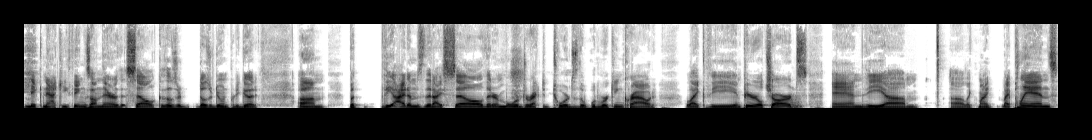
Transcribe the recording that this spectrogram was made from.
knick-knacky things on there that sell because those are those are doing pretty good. Um, but the items that I sell that are more directed towards the woodworking crowd, like the imperial charts and the um, uh, like my my plans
